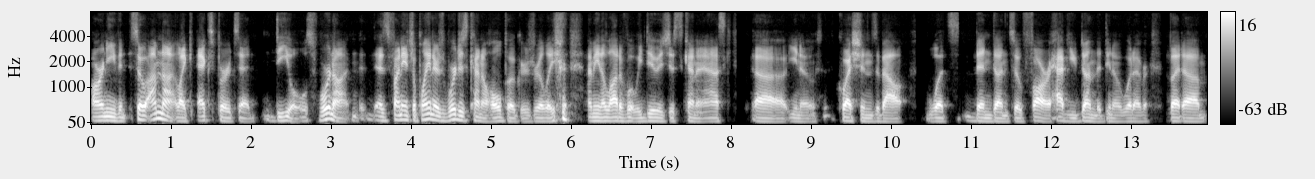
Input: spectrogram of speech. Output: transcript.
aren't even, so I'm not like experts at deals. We're not, as financial planners, we're just kind of hole pokers, really. I mean, a lot of what we do is just kind of ask, uh, you know, questions about what's been done so far. Have you done the, you know, whatever. But um,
